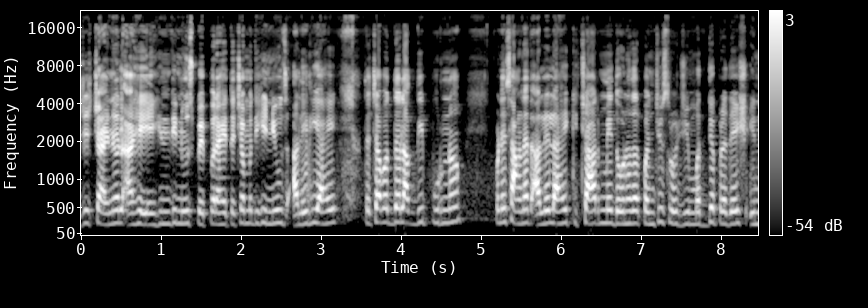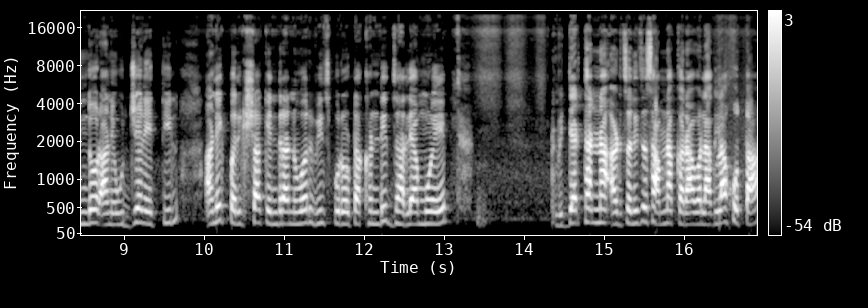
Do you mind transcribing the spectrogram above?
जे चॅनल आहे हिंदी न्यूजपेपर आहे त्याच्यामध्ये ही न्यूज आलेली आहे. त्याच्याबद्दल अगदी पूर्ण पूर्णपणे सांगण्यात आलेलं आहे की चार मे दोन हजार पंचवीस रोजी मध्य प्रदेश इंदोर आणि उज्जैन येथील अनेक परीक्षा केंद्रांवर वीज पुरवठा खंडित झाल्यामुळे विद्यार्थ्यांना अडचणीचा सामना करावा लागला होता.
